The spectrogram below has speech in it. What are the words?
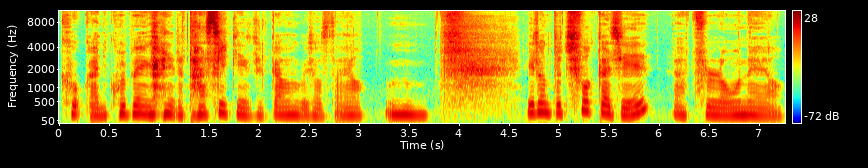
그, 아니, 골뱅이가 아니라 다슬기를 까먹으셨어요. 음, 이런 또 추억까지 불러오네요.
